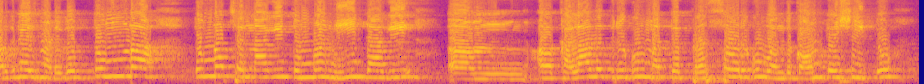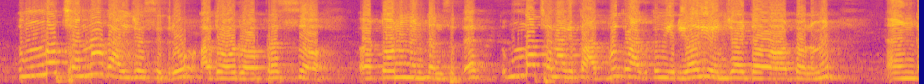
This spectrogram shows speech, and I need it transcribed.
ಆರ್ಗನೈಸ್ ಮಾಡಿದ್ರು. ತುಂಬಾ ತುಂಬಾ ಚೆನ್ನಾಗಿ, ತುಂಬಾ ನೀಟಾಗಿ ಕಲಾವಿದ್ರಿಗೂ ಮತ್ತೆ ಪ್ರೆಸ್ ಅವ್ರಿಗೂ ಒಂದು ಕಾಂಪಿಟೇಷನ್ ಇತ್ತು. ತುಂಬಾ ಚೆನ್ನಾಗಿ ಆಯೋಜಿಸಿದ್ರು. ಅದು ಅವ್ರ ಪ್ರೆಸ್ ಟೂರ್ನಮೆಂಟ್ ಅನ್ಸುತ್ತೆ. ತುಂಬಾ ಚೆನ್ನಾಗಿತ್ತು. ಅದ್ಭುತವಾಗಿತ್ತು. We really enjoy the tournament and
